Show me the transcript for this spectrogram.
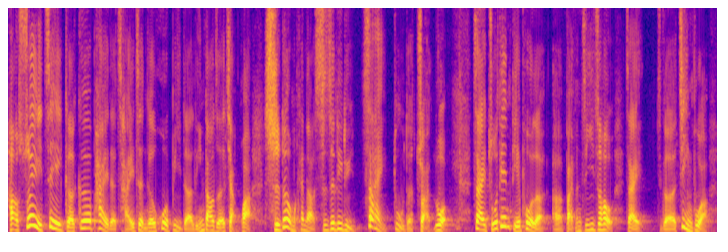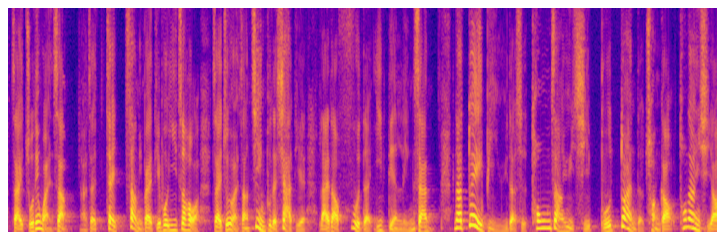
好，所以这个鸽派的财政跟货币的领导者讲话，使得我们看到。实质利率再度的转弱，在昨天跌破了呃百分之一之后，在。这个进一步啊，在昨天晚上啊，在在上礼拜跌破一之后啊，在昨天晚上进一步的下跌，来到负的一点零三。那对比于的是通胀预期不断的创高，通胀预期啊，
